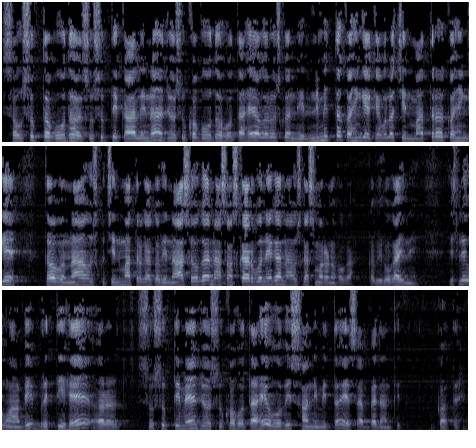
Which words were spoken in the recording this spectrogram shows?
सौसुप्त बोध सुसुप्ति कालीन जो सुख बोध होता है, अगर उसको निर्निमित्त कहेंगे, केवल चिन्मात्र कहेंगे, तब ना उसको चिन्मात्र का कभी नाश होगा, ना संस्कार बनेगा, ना उसका स्मरण होगा। कभी होगा ही नहीं। इसलिए वहाँ भी वृत्ति है और सुसुप्ति में जो सुख होता है, वो भी सनिमित्त ऐसा वेदांतिक कहते हैं।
